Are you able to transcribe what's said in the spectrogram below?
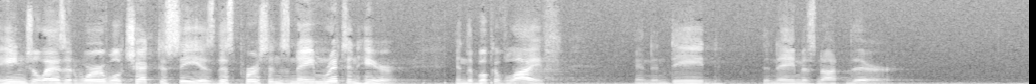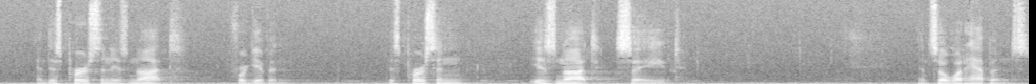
angel, as it were, will check to see is this person's name written here in the book of life? And indeed, the name is not there. And this person is not forgiven. This person is not saved. And so what happens?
